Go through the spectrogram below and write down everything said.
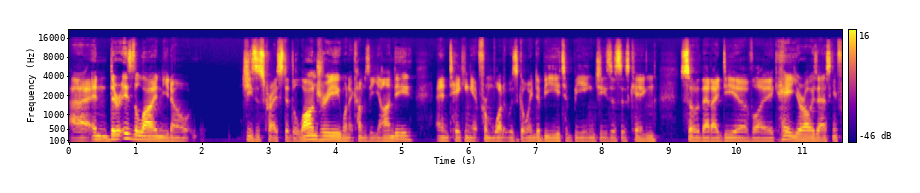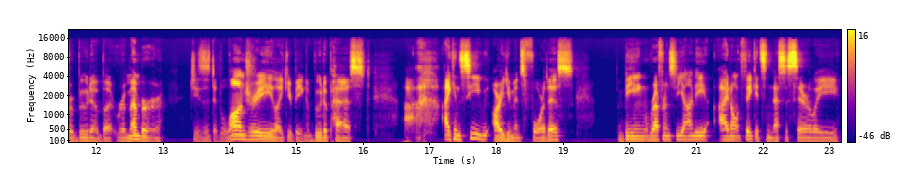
Uh, and there is the line, you know, Jesus Christ did the laundry when it comes to Yandi and taking it from what it was going to be to being Jesus king. So that idea of like, hey, you're always asking for Buddha, but remember, Jesus did the laundry, like you're being a Budapest. Uh, I can see arguments for this being referenced to Yandi. I don't think it's necessarily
